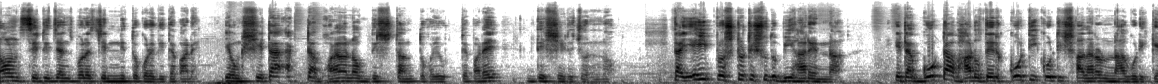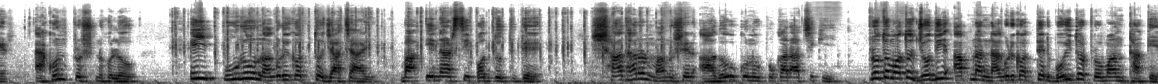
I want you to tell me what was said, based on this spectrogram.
নন সিটিজেন্স বলে চিহ্নিত করে দিতে পারে এবং সেটা একটা ভয়ানক দৃষ্টান্ত হয়ে উঠতে পারে দেশের জন্য। তাই এই প্রশ্নটি শুধু বিহারের না, এটা গোটা ভারতের কোটি কোটি সাধারণ নাগরিকের। এখন প্রশ্ন হলো, এই পুরো নাগরিকত্ব যাচাই বা এনআরসি পদ্ধতিতে সাধারণ মানুষের আদৌ কোনো উপকার আছে কি? প্রথমত যদি আপনার নাগরিকত্বের বৈধ প্রমাণ থাকে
